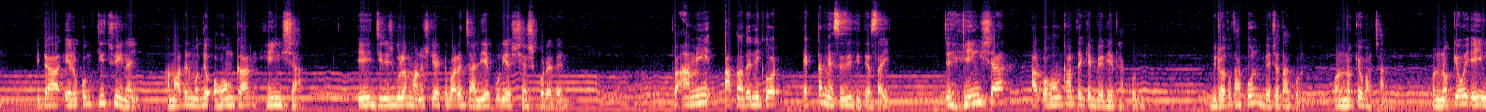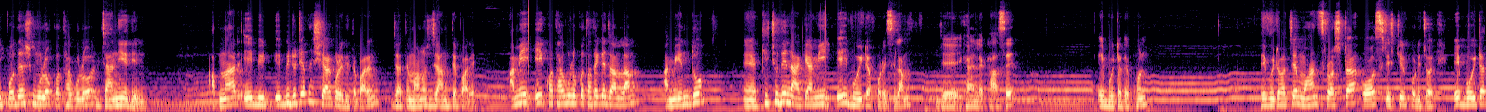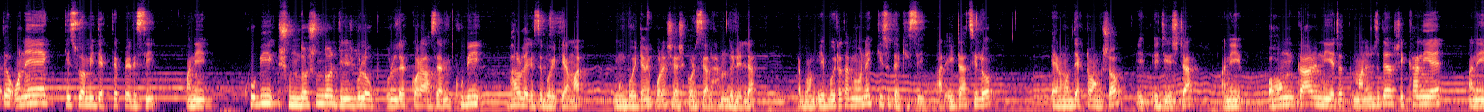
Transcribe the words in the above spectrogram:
এটা এরকম কিছুই নাই। আমাদের মধ্যে অহংকার, হিংসা, এই জিনিসগুলো মানুষকে একেবারে জ্বালিয়ে পুড়িয়ে শেষ করে দেয়। তো আমি আপনাদের নিকট একটা মেসেজই দিতে চাই যে হিংসা আর অহংকার থেকে বেরিয়ে থাকুন। বিরত থাকুন, বেঁচে থাকুন অন্যকেও বাঁচান। অন্যকেও এই উপদেশমূলক কথাগুলো জানিয়ে দিন। আপনার এই এই ভিডিওটি আপনি শেয়ার করে দিতে পারেন, যাতে মানুষ জানতে পারে। আমি এই কথাগুলো কোথা থেকে জানলাম? আমি কিন্তু কিছুদিন আগে আমি এই বইটা পড়েছিলাম, যে এখানে লেখা আছে, এই বইটা দেখুন। এই বইটা হচ্ছে মহান স্রষ্টা ও সৃষ্টির পরিচয়। এই বইটাতে অনেক কিছু আমি দেখতে পেরেছি মানে খুবই সুন্দর সুন্দর জিনিসগুলো উল্লেখ করা আছে। আমি খুবই ভালো লেগেছে বইটি আমার, এবং বইটা আমি পড়ে শেষ করেছি, আলহামদুলিল্লাহ। এবং এই বইটাতে আমি অনেক কিছু দেখেছি। আর এটা ছিল এর মধ্যে একটা অংশ, এই জিনিসটা। মানে অহংকার নিয়ে মানুষদের শিক্ষা নিয়ে মানে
